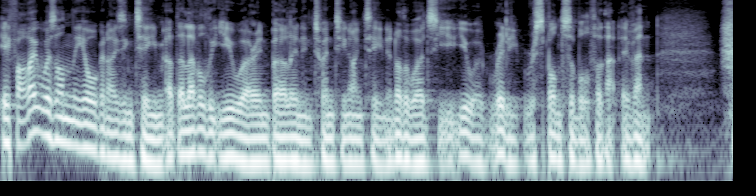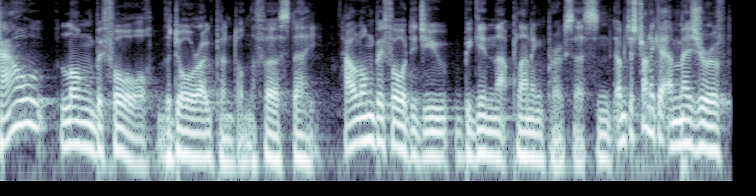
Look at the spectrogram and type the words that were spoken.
If I was on the organizing team at the level that you were in Berlin in 2019, in other words, you, you were really responsible for that event. How long before the door opened on the first day how long before did you begin that planning process? And I'm just trying to get a measure of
